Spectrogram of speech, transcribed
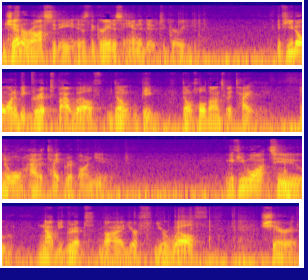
Generosity is the greatest antidote to greed. If you don't want to be gripped by wealth, don't be don't hold on to it tightly, and it won't have a tight grip on you. If you want to not be gripped by your, your wealth, share it.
